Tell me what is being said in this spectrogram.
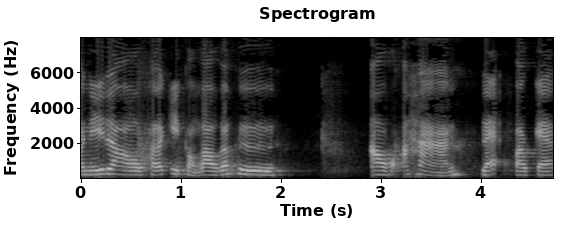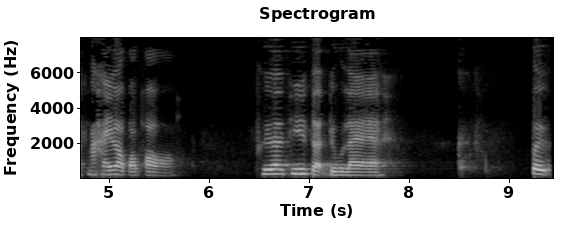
วันนี้เราภารกิจของเราก็คือ เอาอาหารและเตาแก๊สมาให้รปภเพื่อที่จะดูแล ตึก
